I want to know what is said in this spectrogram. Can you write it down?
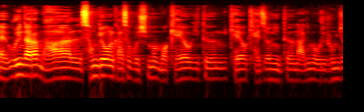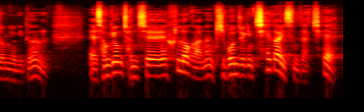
에, 우리나라 말 성경을 가서 보시면 뭐 개혁이든 개혁 개정이든 아니면 우리 흠정력이든 에, 성경 전체에 흘러가는 기본적인 체가 있습니다. 체.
